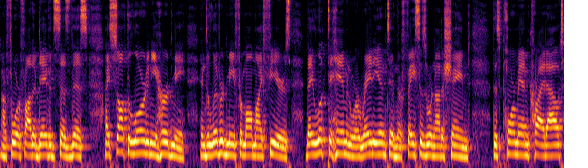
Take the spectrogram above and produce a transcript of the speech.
Our forefather David says this I sought the Lord, and he heard me, and delivered me from all my fears. They looked to him and were radiant, and their faces were not ashamed. This poor man cried out,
